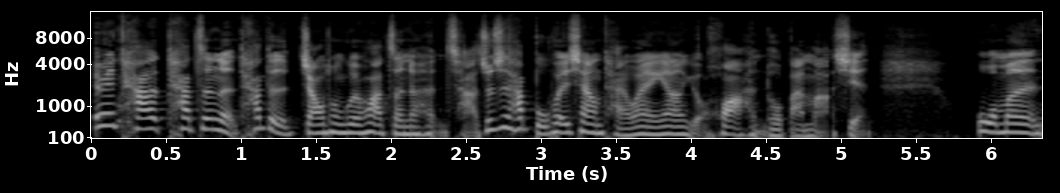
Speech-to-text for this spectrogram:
因为它它真的它的交通规划真的很差，就是它不会像台湾一样有画很多斑马线。我们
